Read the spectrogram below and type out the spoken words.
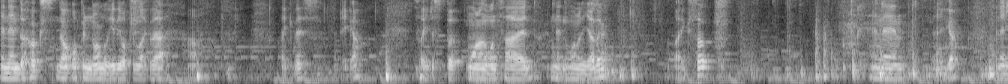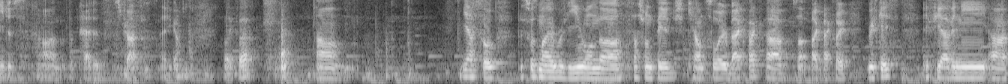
And then the hooks don't open normally; they open like that, uh, like this. There you go. So you just put one on one side and then one on the other, like so. And then there you go and then you just uh, the padded strap there you go like that um, yeah so this was my review on the Satchel Page Counselor backpack uh, backpack sorry briefcase. If you have any uh,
